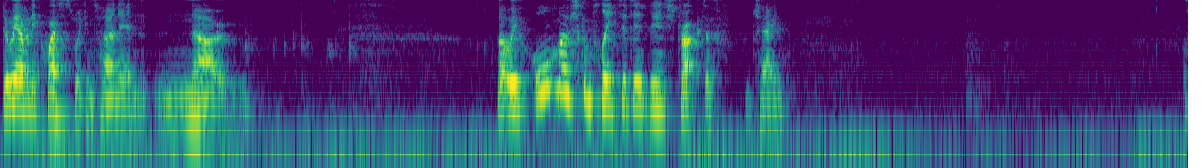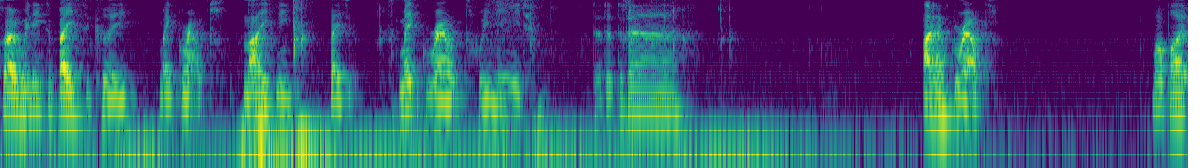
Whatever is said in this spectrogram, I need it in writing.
Do we have any quests we can turn in? No. But we've almost completed the instructor chain. So we need to basically make grout. And I need basic to make grout we need da, da, da, I have grout. Well played.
